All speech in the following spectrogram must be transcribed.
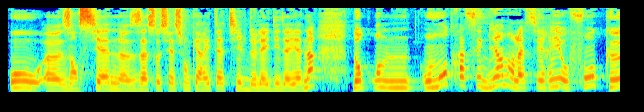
aux euh, anciennes associations caritatives de Lady Diana. Donc on, on montre assez bien dans la série au fond que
